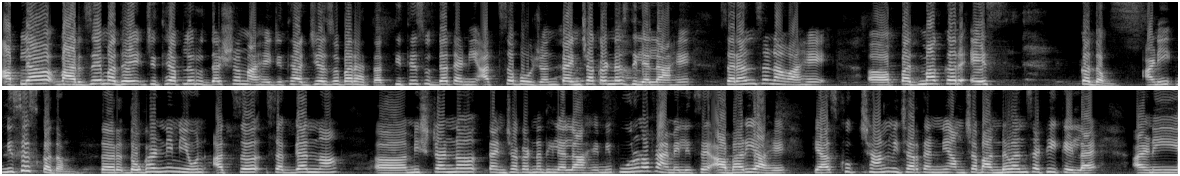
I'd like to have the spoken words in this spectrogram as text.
आपल्या वारजेमध्ये जिथे आपलं वृद्धाश्रम आहे जिथे आजी आजोबा राहतात तिथे सुद्धा त्यांनी आजचं भोजन त्यांच्याकडनंच दिलेलं आहे. सरांचं नाव आहे पद्माकर एस कदम आणि मिसेस कदम. तर दोघांनी मिळून आजचं सगळ्यांना मिष्टान्न त्यांच्याकडनं दिलेलं आहे. मी पूर्ण फॅमिलीचे आभारी आहे की आज खूप छान विचार त्यांनी आमच्या बांधवांसाठी केलाय. आणि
